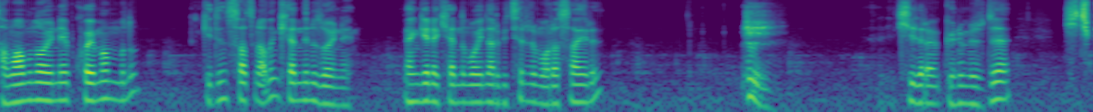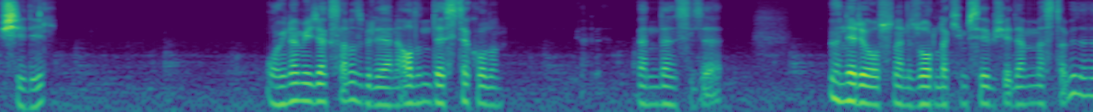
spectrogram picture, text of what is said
Tamamını oynayıp koymam bunun. Gidin satın alın kendiniz oynayın. Ben gene kendim oynar bitiririm orası ayrı. 2 lira günümüzde hiçbir şey değil. Oynamayacaksanız bile yani alın destek olun. Yani benden size öneri olsun hani zorla kimseye bir şey denmez tabi de.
